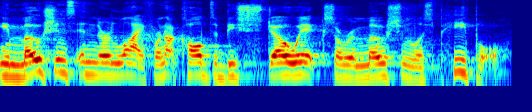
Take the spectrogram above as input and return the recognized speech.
emotions in their life. We're not called to be stoics or emotionless people.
